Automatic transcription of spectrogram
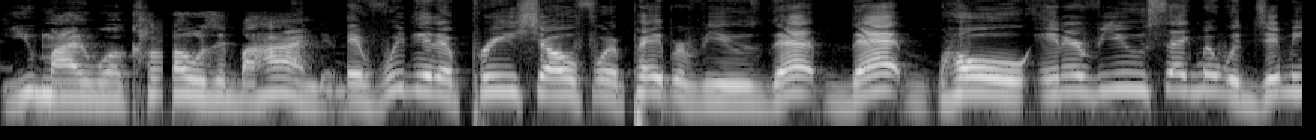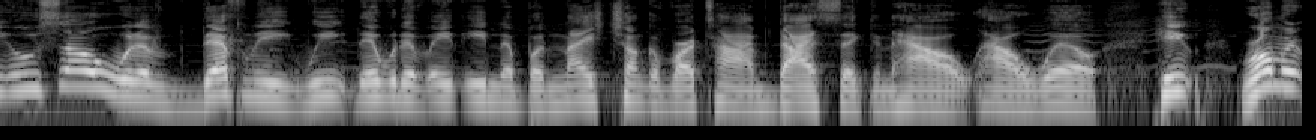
you might well close it behind him. If we did a pre-show for pay per views, that that whole interview segment with Jimmy Uso would have definitely we they would have eaten up a nice chunk of our time dissecting how how well he Roman.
